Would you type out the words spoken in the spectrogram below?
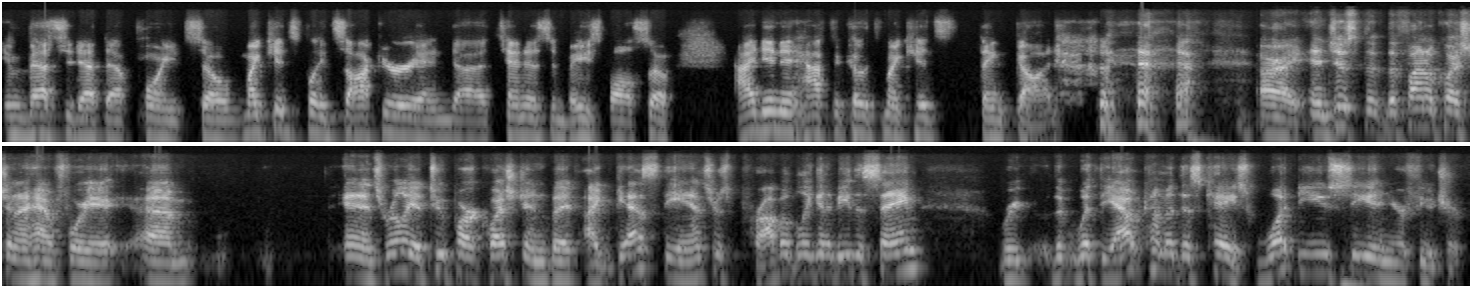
invested at that point. So my kids played soccer and uh, tennis and baseball. So I didn't have to coach my kids. Thank God. All right. And just the, the final question I have for you. Um, and it's really a two part question, but I guess the answer is probably going to be the same. Re- the, with the outcome of this case, what do you see in your future?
